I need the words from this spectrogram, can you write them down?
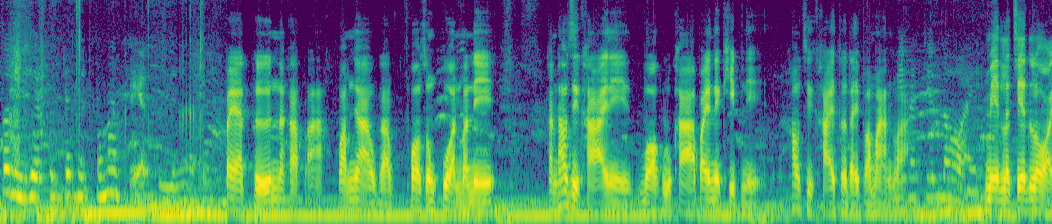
ตัวนี้เฮ็ดจะเฮ็ดประมาณ8พื้นนะตัวนี้แปดพื้นนะครับอะความยาวกับพอสมควรวันนี้คันเท่าสีขายนี่บอกลูกค้าไปในคลิปนี่เฮาสิขายตัวใดประมาณว่าละเจ็ดร้อยเมตรละเจ็ดร้อย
